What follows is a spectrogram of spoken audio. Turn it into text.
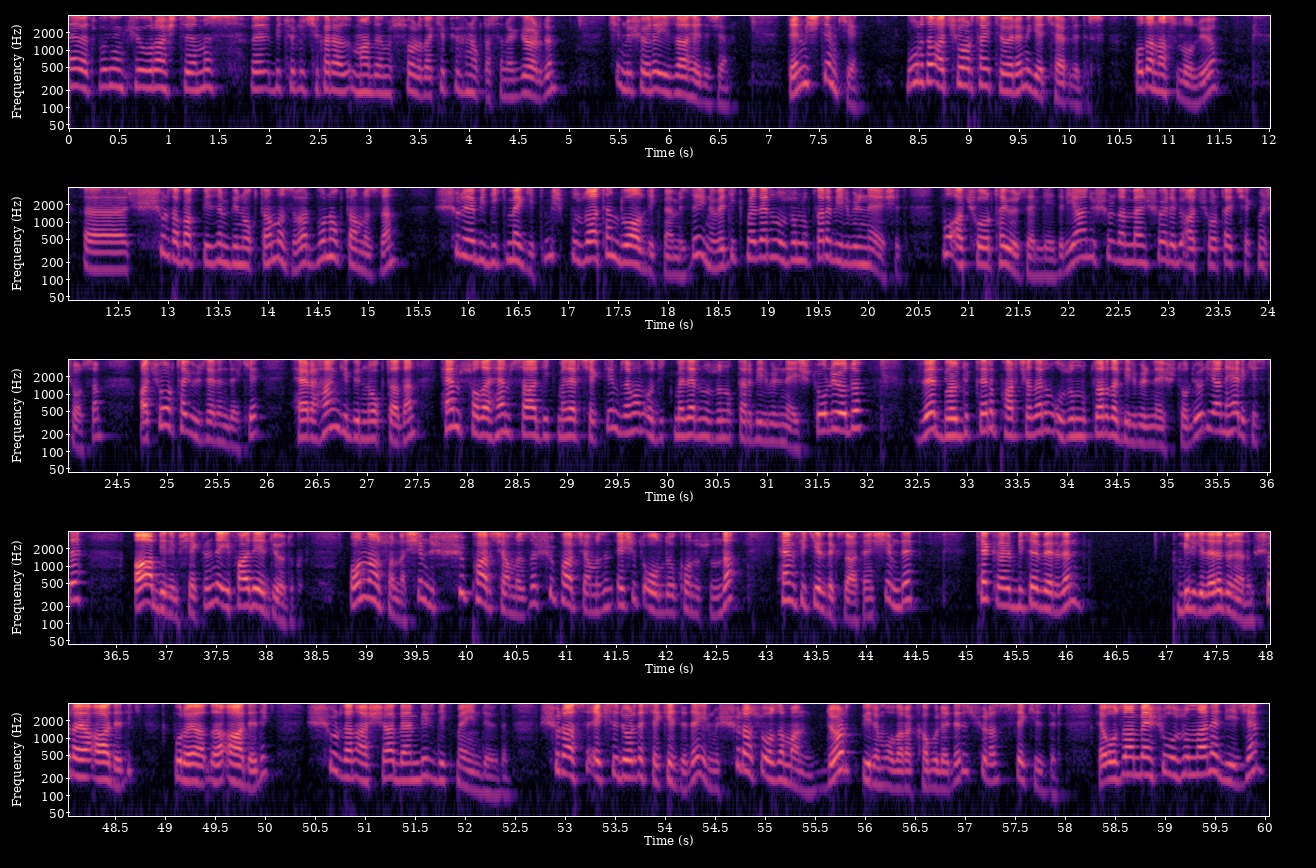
Evet bugünkü uğraştığımız ve bir türlü çıkaramadığımız sorudaki püf noktasını gördüm. Şimdi şöyle izah edeceğim. Demiştim ki burada açıortay teoremi geçerlidir. O da nasıl oluyor? Ee, şurada bak bizim bir noktamız var. Bu noktamızdan şuraya bir dikme gitmiş. Bu zaten doğal dikmemiz değil mi? Ve dikmelerin uzunlukları birbirine eşit. Bu açıortay özelliğidir. Yani şuradan ben şöyle bir açıortay çekmiş olsam açıortay üzerindeki herhangi bir noktadan hem sola hem sağa dikmeler çektiğim zaman o dikmelerin uzunlukları birbirine eşit oluyordu. Ve böldükleri parçaların uzunlukları da birbirine eşit oluyordu. Yani her ikisi de A birim şeklinde ifade ediyorduk. Ondan sonra şimdi şu parçamızda şu parçamızın eşit olduğu konusunda hem fikirdik zaten. Şimdi tekrar bize verilen bilgilere dönerim. Şuraya A dedik. Buraya da A dedik. Şuradan aşağı ben bir dikme indirdim. Şurası eksi 4'e 8'di değil mi? Şurası o zaman 4 birim olarak kabul ederiz. Şurası 8'dir. E o zaman ben şu uzunluğa ne diyeceğim?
